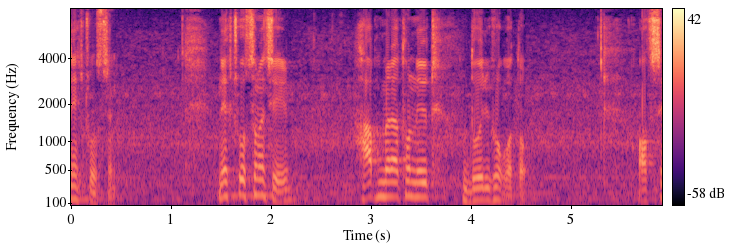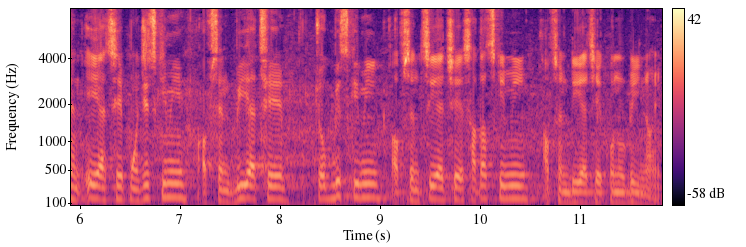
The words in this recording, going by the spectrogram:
Next question next question আছে হাফ ম্যারাথনের দৈর্ঘ্য কত? অপশান এ আছে পঁচিশ কিমি অপশান বি আছে চব্বিশ কিমি অপশান সি আছে সাতাশ কিমি অপশন ডি আছে কোনোটিই নয়।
